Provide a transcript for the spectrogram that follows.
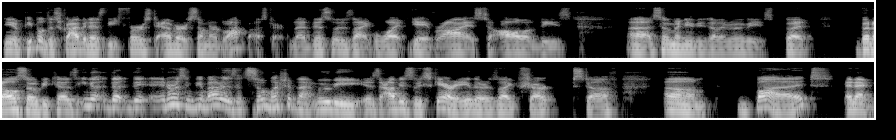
you know, people describe it as the first ever summer blockbuster, that this was like what gave rise to all of these, uh, so many of these other movies. But but also because you know the, the interesting thing about it is that so much of that movie is obviously scary. There's like shark stuff. Um but and I,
